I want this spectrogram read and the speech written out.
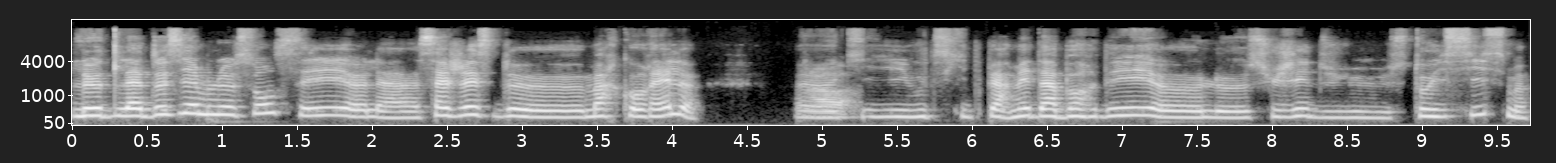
la deuxième leçon, c'est euh, la sagesse de Marc Aurel, euh, ah. qui, qui, te permet d'aborder euh, le sujet du stoïcisme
